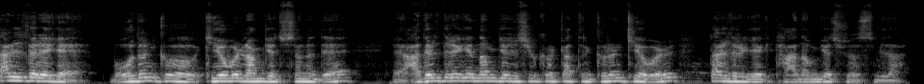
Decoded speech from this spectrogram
딸들에게 모든 그 기업을 남겨주셨는데 예, 아들들에게 넘겨주실 것 같은 그런 기업을 딸들에게 다 넘겨주셨습니다.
